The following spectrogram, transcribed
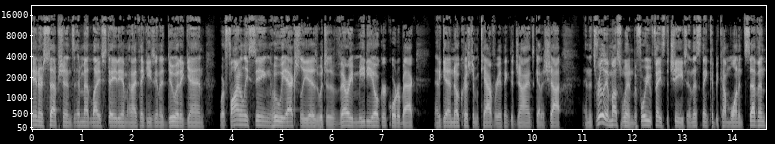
interceptions in MetLife Stadium, and I think he's going to do it again. We're finally seeing who he actually is, which is a very mediocre quarterback. And again, no Christian McCaffrey. I think the Giants got a shot, and it's really a must win before you face the Chiefs. And this thing could become one and seven.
